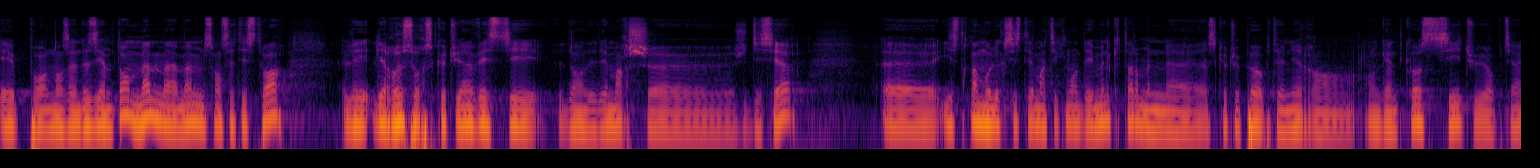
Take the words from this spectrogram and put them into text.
et pour- dans un deuxième temps, même, même sans cette histoire, les, les ressources que tu investis dans les démarches euh, judiciaires, euh, ils se ramolent systématiquement des mines qui terminent euh, ce que tu peux obtenir en, en gain de cause si tu obtiens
